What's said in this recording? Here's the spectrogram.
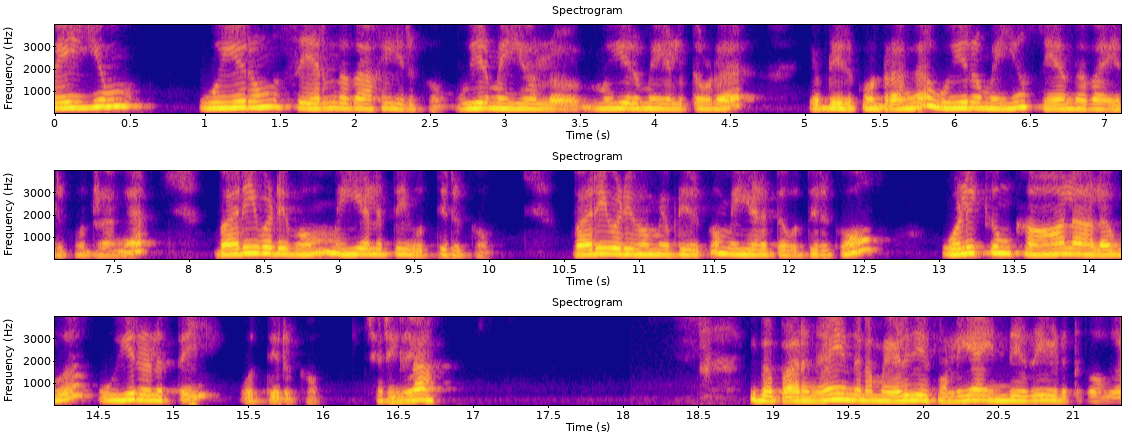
மெய்யும் உயிரும் சேர்ந்ததாக இருக்கும். உயிர் உயிர்மை எழுத்தோட எப்படி இருக்குன்றாங்க உயிர்மையும் சேர்ந்ததாக இருக்குன்றாங்க வரி வடிவம் மெய்யெழுத்தை ஒத்திருக்கும். வரி வடிவம் எப்படி இருக்கும்? மெய்யெழுத்தை ஒத்திருக்கும். ஒழிக்கும் கால அளவு உயிரெழுத்தை ஒத்திருக்கும். சரிங்களா? இப்போ பாருங்க இந்த நம்ம எழுதியிருக்கோம் இல்லையா? இந்த இதை எடுத்துக்கோங்க.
